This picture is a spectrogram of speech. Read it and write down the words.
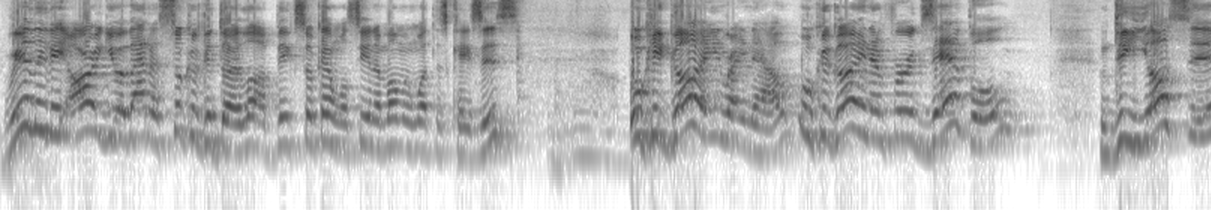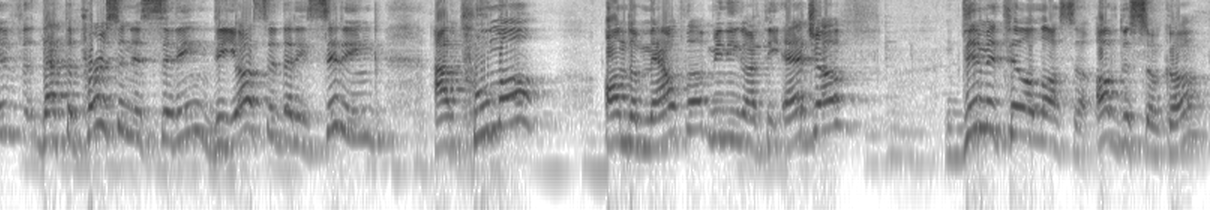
Really, they argue about a sukkah gedola, a big sukkah, and we'll see in a moment what this case is. Ukigain right now, ukigain, and for example, the Yosef that the person is sitting, the Yosef that he's sitting, apuma on the mouth of, meaning at the edge of, dimitil alasa of the sukkah,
